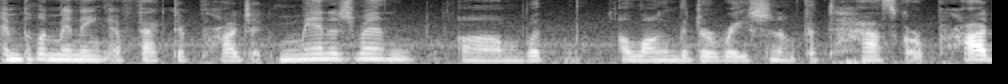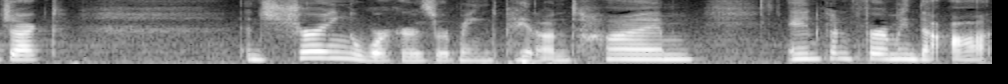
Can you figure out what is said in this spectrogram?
implementing effective project management um, with along the duration of the task or project, ensuring workers are being paid on time, and confirming that uh,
